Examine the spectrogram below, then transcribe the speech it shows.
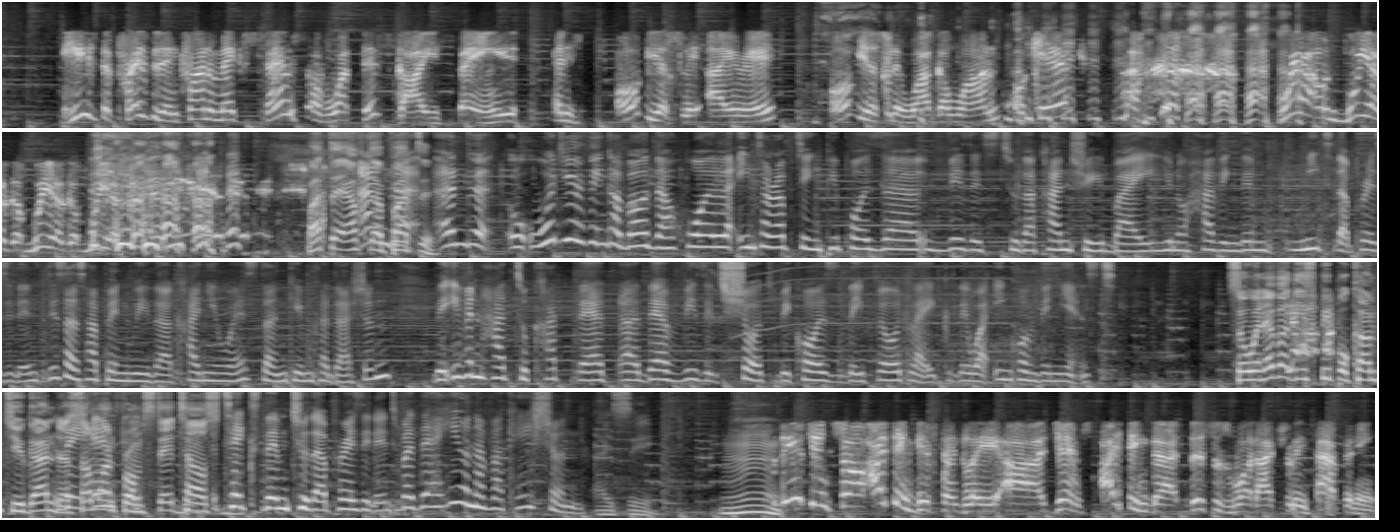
He's the president trying to make sense of what this guy is saying. He, and he's obviously IRA, obviously Wagawan, okay? We're on Booyaga, Booyaga, Booyaga. Party after and, uh, party. and uh, what do you think about the whole interrupting people's uh, visits to the country by, you know, having them meet the president? This has happened with uh, Kanye West and Kim Kardashian. They even had to cut their uh, their visits short because they felt like they were inconvenienced. So whenever these people come to Uganda, They someone from State House. takes them to the president, but they're here on a vacation. I see. Do you think so? I think differently, uh, James. I think that this is what actually is happening.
